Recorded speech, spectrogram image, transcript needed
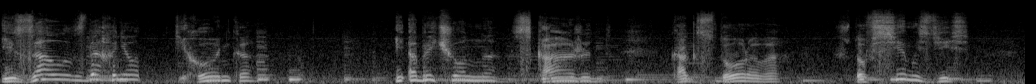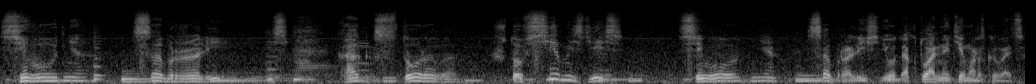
и зал вздохнет тихонько и обреченно скажет, как здорово, что все мы здесь сегодня собрались. Как здорово, что все мы здесь сегодня собрались. И вот актуальная тема раскрывается.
